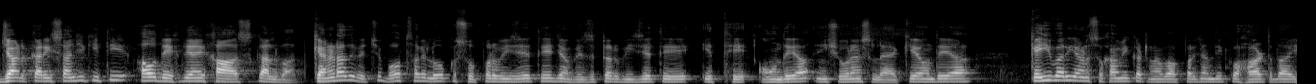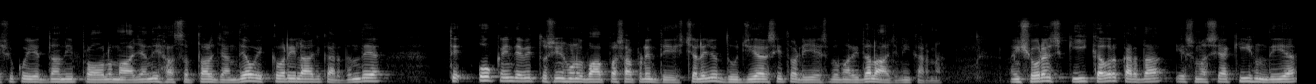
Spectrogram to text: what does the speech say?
ਜਾਣਕਾਰੀ ਸਾਂਝੀ ਕੀਤੀ। ਆਓ ਦੇਖਦੇ ਹਾਂ ਇਹ ਖਾਸ ਗੱਲਬਾਤ। ਕੈਨੇਡਾ ਦੇ ਵਿੱਚ ਬਹੁਤ ਸਾਰੇ ਲੋਕ ਸੁਪਰ ਵੀਜ਼ੇ ਤੇ ਜਾਂ ਵਿਜ਼ਿਟਰ ਵੀਜ਼ੇ ਤੇ ਇੱਥੇ ਆਉਂਦੇ ਆ, ਇੰਸ਼ੋਰੈਂਸ ਲੈ ਕੇ ਆਉਂਦੇ ਆ। ਕਈ ਵਾਰੀ ਅਣਸੁਖਾਵੀ ਘਟਨਾ ਵਾਪਰ ਜਾਂਦੀ, ਕੋਈ ਹਾਰਟ ਦਾ ਇਸ਼ੂ, ਕੋਈ ਇਦਾਂ ਦੀ ਪ੍ਰੋਬਲਮ ਆ ਜਾਂਦੀ, ਹਸਪਤਾਲ ਜਾਂਦੇ ਆ, ਉਹ ਇੱਕ ਵਾਰੀ ਇਲਾਜ ਕਰ ਦਿੰਦੇ ਆ। ਤੇ ਉਹ ਕਹਿੰਦੇ ਵੀ ਤੁਸੀਂ ਹੁਣ ਵਾਪਸ ਆਪਣੇ ਦੇਸ਼ ਚਲੇ ਜਾਓ, ਦੂਜੀ ਵਾਰ ਅਸੀਂ ਤੁਹਾਡੀ ਇਸ ਬਿਮਾਰੀ ਦਾ ਇਲਾਜ ਨਹੀਂ ਕਰਨਾ। ਇੰਸ਼ੋਰੈਂਸ ਕੀ ਕਵਰ ਕਰਦਾ, ਇਹ ਸਮੱਸਿਆ ਕੀ ਹੁੰਦੀ ਆ?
